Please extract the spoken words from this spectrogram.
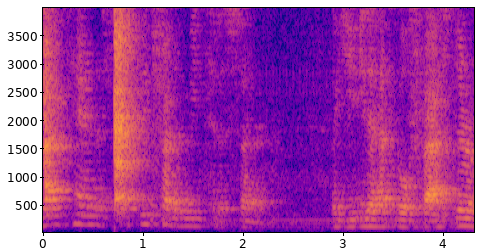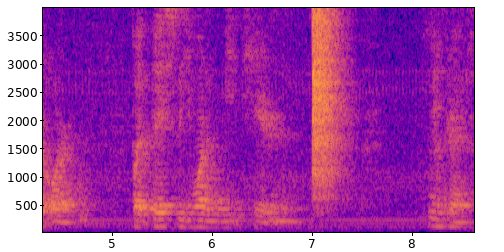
Your hand especially try to meet to the center. Like you either have to go faster or, but basically you want to meet here. Okay.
